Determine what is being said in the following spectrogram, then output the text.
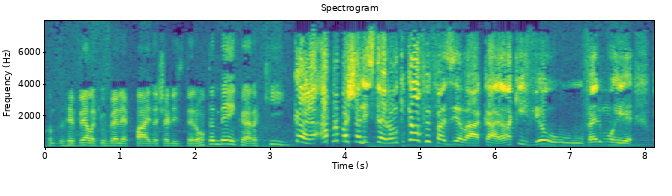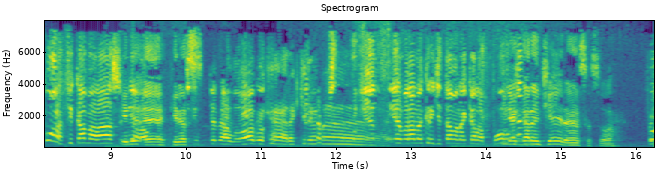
quando revela que o velho é pai da Charlize Theron. Também, cara, que. Cara, a própria Charlize Theron, o que, que ela foi fazer lá, cara? Ela quis ver o, o velho morrer. Porra, ficava lá, subia Queria, logo, é, queria, logo. Cara, aquilo é uma. Ela não acreditava naquela porra. queria cara, garantir a herança só. Foi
